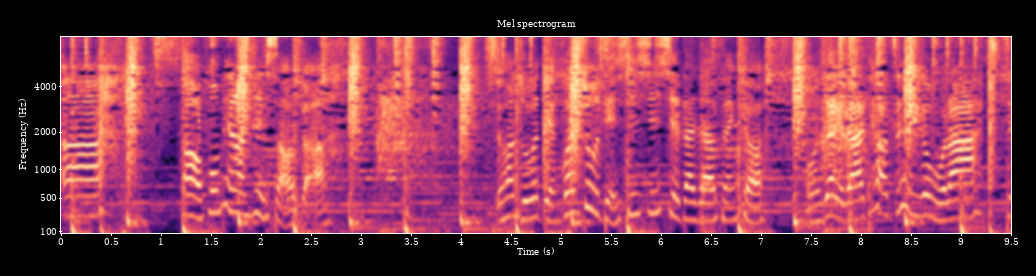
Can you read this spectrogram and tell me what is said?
啊，帮我封片浪这小个啊！喜欢主播点关注点心心，谢谢大家，thank you。我们再给大家跳最后一个舞啦，这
